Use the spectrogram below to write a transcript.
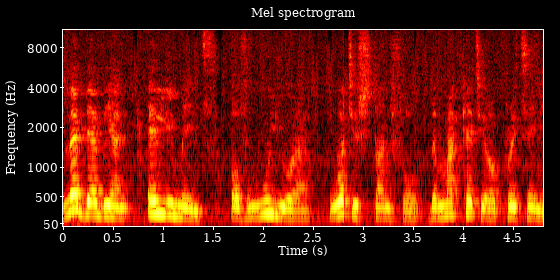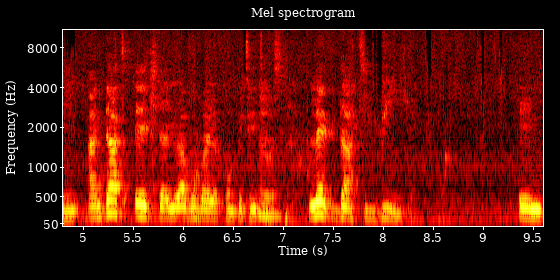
let there be an element of who you are, what you stand for, the market you're operating in, and that edge that you have over your competitors. Let that be in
